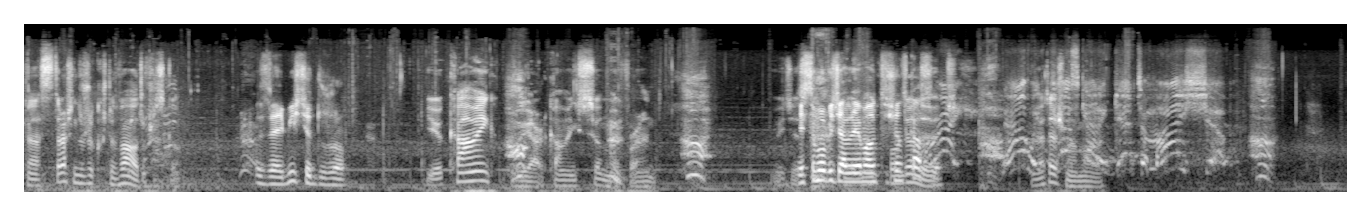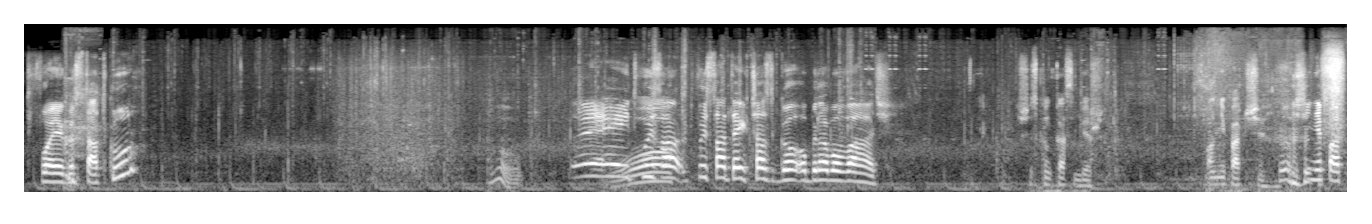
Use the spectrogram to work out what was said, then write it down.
To nas strasznie dużo kosztowało to wszystko. Zajebiście dużo. You coming? We are coming soon, my friend. Nie chcę mówić, ale ja mam tysiąc kasy. Ja też mam mało. Twojego statku? Ej, twój, Ło. twój statek, czas go obrabować. Wszystką kasę bierz. On nie patrzy. No się nie patrz.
